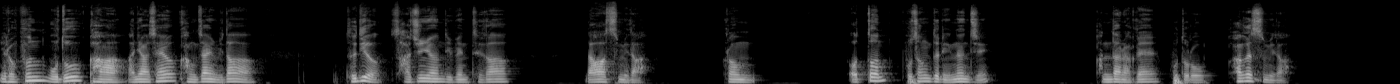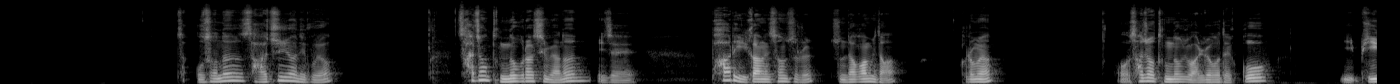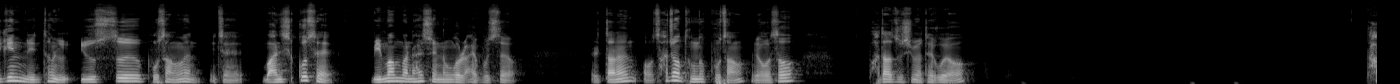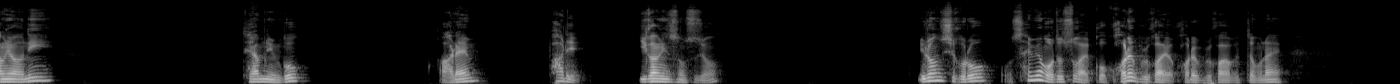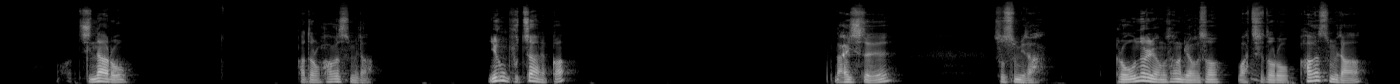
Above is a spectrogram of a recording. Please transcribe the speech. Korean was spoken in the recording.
여러분 모두 강아, 안녕하세요. 강자입니다. 드디어 4주년 이벤트가 나왔습니다. 그럼 어떤 보상들이 있는지 간단하게 보도록 하겠습니다. 자, 우선은 4주년이고요. 사전 등록을 하시면은 이제 파리 이강인 선수를 준다고 합니다. 그러면 어, 사전 등록이 완료가 됐고 이 비긴 린턴 유스 보상은 이제 만 19세 미만만 할 수 있는 걸로 알고 있어요. 일단은 어, 사전 등록 보상 여기서 받아주시면 되고요. 당연히 대한민국 RM 파리 이강인 선수죠. 이런 식으로 3명 얻을 수가 있고 거래 불가예요. 거래 불가하기 때문에 어, 진화로 가도록 하겠습니다. 이건 붙지 않을까? 나이스. 좋습니다. 그럼 오늘 영상을 여기서 마치도록 하겠습니다.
